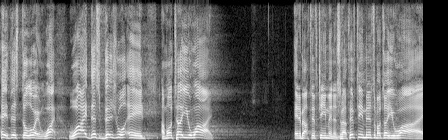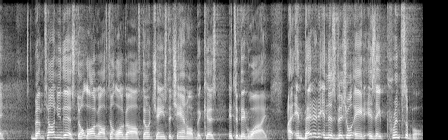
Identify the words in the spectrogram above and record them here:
this DeLorean? Why, why this visual aid? I'm gonna tell you why. In about 15 minutes. In about 15 minutes, I'm gonna tell you why. But I'm telling you this don't log off, don't log off, don't change the channel because it's a big why. Uh, embedded in this visual aid is a principle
